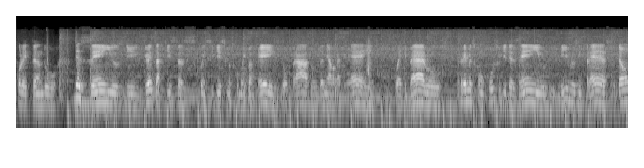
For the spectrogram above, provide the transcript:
coletando desenhos de grandes artistas conhecidíssimos como Ivan Reis, Dobrado, Daniel HDR, Ed Barrows, prêmios concurso de desenho, livros impressos. Então,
